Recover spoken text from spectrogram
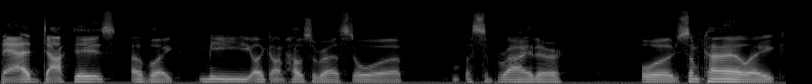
bad doc days of like me like on house arrest or a sobriety or some kind of like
